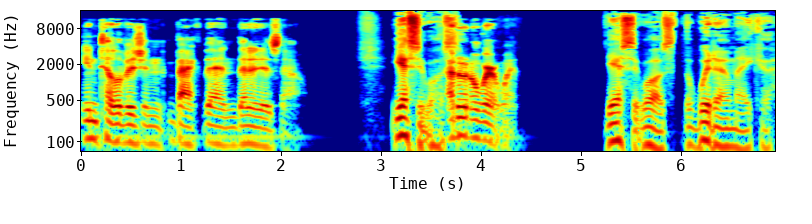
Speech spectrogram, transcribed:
in television back then than it is now. Yes, it was. I don't know where it went. Yes, it was the Widowmaker.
